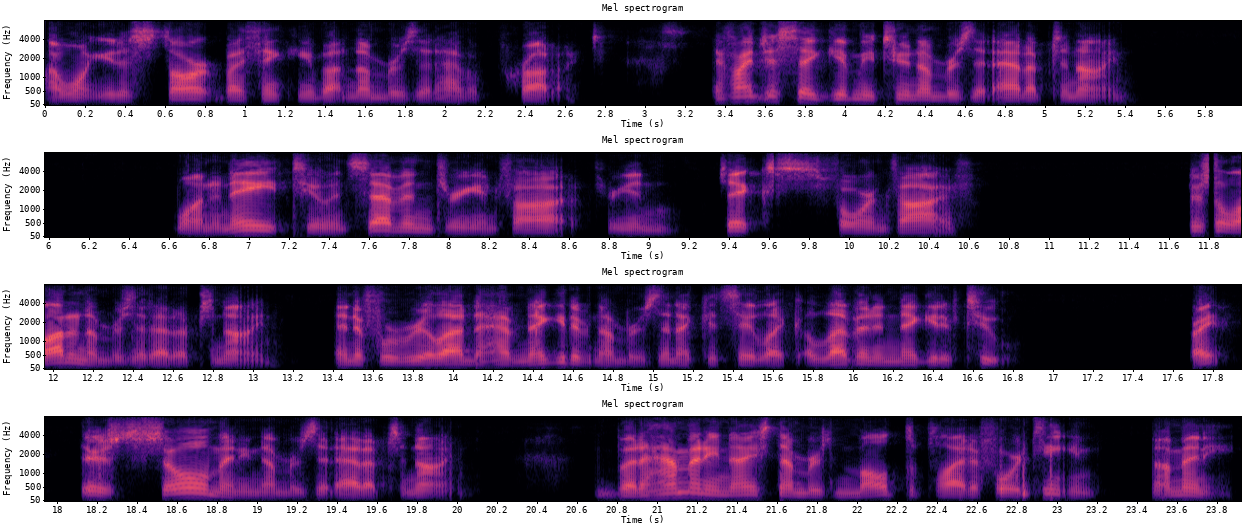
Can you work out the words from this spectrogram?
I want you to start by thinking about numbers that have a product. If I just say, give me two numbers that add up to 9, 1 and 8, 2 and 7, 3 and 5, 3 and 6, 4 and 5, there's a lot of numbers that add up to 9. And if we're allowed to have negative numbers, then I could say like 11 and negative 2, right? There's so many numbers that add up to 9. But how many nice numbers multiply to 14? Not many,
